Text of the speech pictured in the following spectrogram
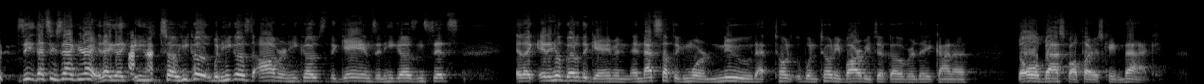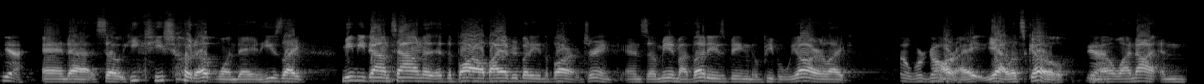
See, that's exactly right. Like, like, he, so he goes when he goes to Auburn, he goes to the games and he goes and sits, and like and he'll go to the game, and, and that's something more new that Tony when Tony Barbee took over, they kind of the old basketball players came back, yeah. and uh, so he he showed up one day and he's like, meet me downtown at the bar. I'll buy everybody in the bar a drink. And so me and my buddies, being the people we are, are like. Oh, we're going. all right, yeah, let's go. You Yeah. know, why not? And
